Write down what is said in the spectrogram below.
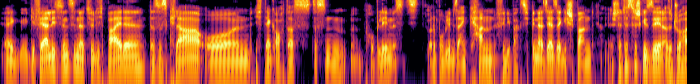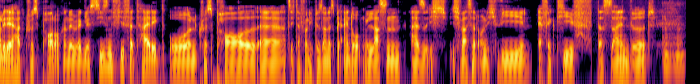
Äh, gefährlich sind sie natürlich beide, das ist klar und ich denke auch, dass das ein Problem ist oder ein Problem sein kann für die Bucks. Ich bin da sehr, sehr gespannt. Statistisch statistisch gesehen, also Joe Holiday hat Chris Paul auch in der Regular Season viel verteidigt und Chris Paul äh, hat sich davon nicht besonders beeindrucken lassen. Also ich, ich weiß halt auch nicht, wie effektiv das sein wird. Mhm.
